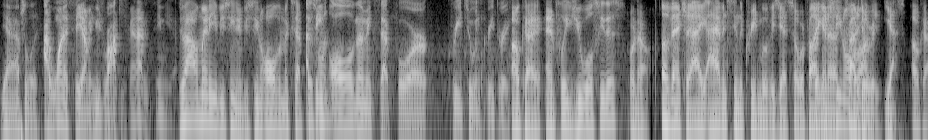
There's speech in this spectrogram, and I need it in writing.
yeah, absolutely. I want to see it. I'm a huge Rocky fan. I haven't seen it yet. How many have you seen? Have you seen all of them except I've seen one? all of them except for Creed 2 and Creed 3. Okay, and Fleegs, you will see this or no? Eventually, I, I haven't seen the Creed movies yet, so we're probably But gonna seen try to do it. Yes. Okay.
